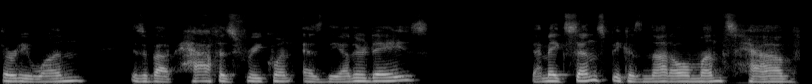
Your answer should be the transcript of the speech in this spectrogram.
31 is about half as frequent as the other days. That makes sense because not all months have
